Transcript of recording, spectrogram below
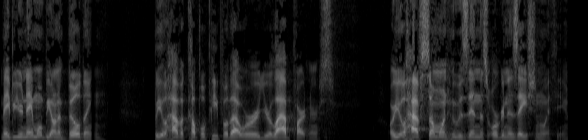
Maybe your name won't be on a building, but you'll have a couple people that were your lab partners. Or you'll have someone who was in this organization with you.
